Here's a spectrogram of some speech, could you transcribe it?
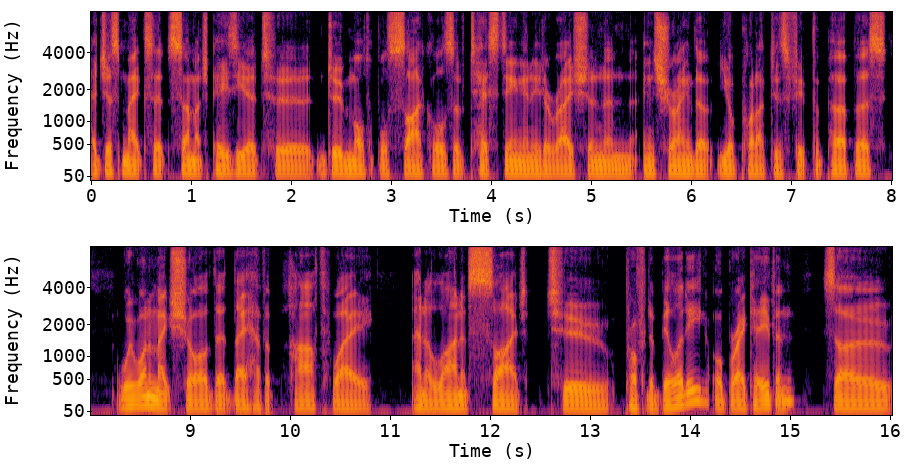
it just makes it so much easier to do multiple cycles of testing and iteration and ensuring that your product is fit for purpose. We want to make sure that they have a pathway and a line of sight to profitability or break even. So,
